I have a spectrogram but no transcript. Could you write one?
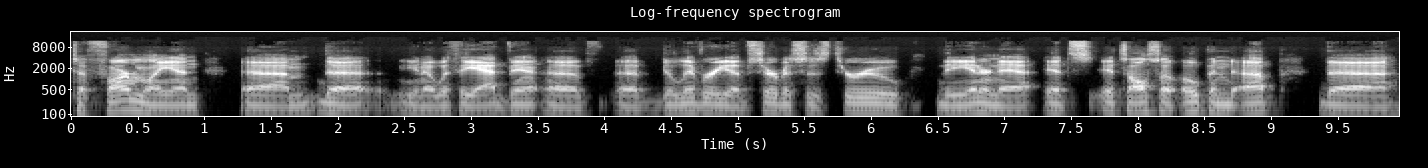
to farmland, um, the you know with the advent of, of delivery of services through the internet, it's it's also opened up the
